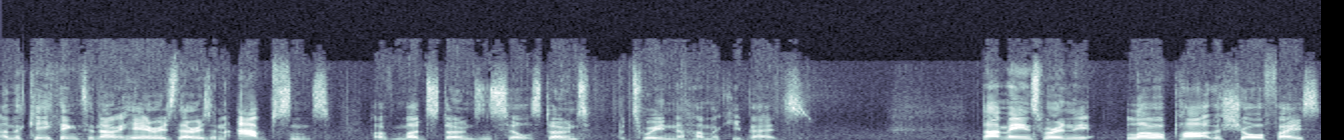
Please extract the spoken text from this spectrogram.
And the key thing to note here is there is an absence of mudstones and siltstones between the hummocky beds. That means we're in the lower part of the shore face,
